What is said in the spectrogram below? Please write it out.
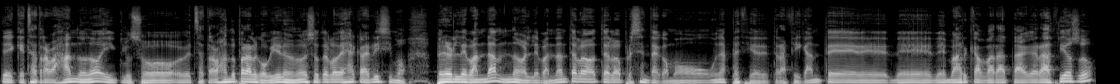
de que está trabajando, ¿no? Incluso está trabajando para el gobierno, ¿no? Eso te lo deja clarísimo. Pero el de Van Damme, no. El de Van Damme te lo, te lo presenta como una especie de traficante de, de, de marcas baratas gracioso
